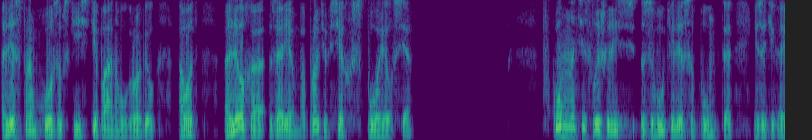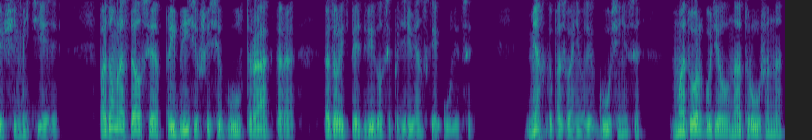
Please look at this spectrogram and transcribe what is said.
леспромхозовский Степана угробил, а вот Леха Заремба против всех спорился. В комнате слышались звуки лесопункта и затихающей метели. Потом раздался приблизившийся гул трактора, который теперь двигался по деревенской улице. Мягко позванивали гусеницы, мотор гудел натруженно,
